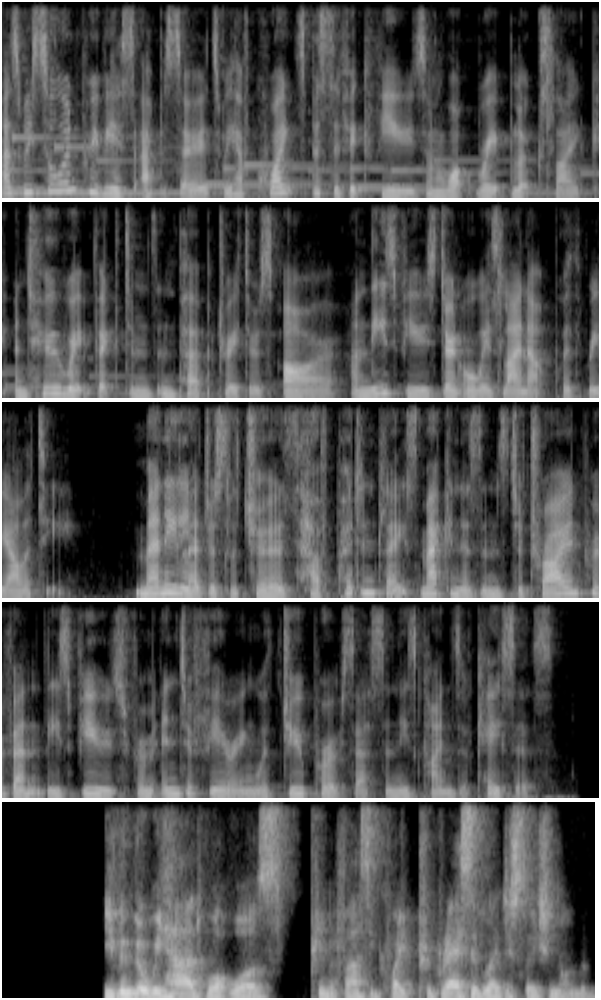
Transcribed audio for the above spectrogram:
As we saw in previous episodes, we have quite specific views on what rape looks like and who rape victims and perpetrators are, and these views don't always line up with reality. Many legislatures have put in place mechanisms to try and prevent these views from interfering with due process in these kinds of cases. Even though we had what was prima facie quite progressive legislation on the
